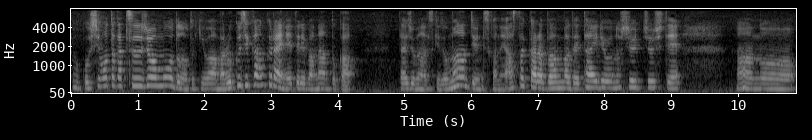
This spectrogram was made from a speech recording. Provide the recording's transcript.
こう仕事が通常モードの時は、まあ、6時間くらい寝てればなんとか大丈夫なんですけどまあて言うんですかね。朝から晩まで大量の集中してあの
